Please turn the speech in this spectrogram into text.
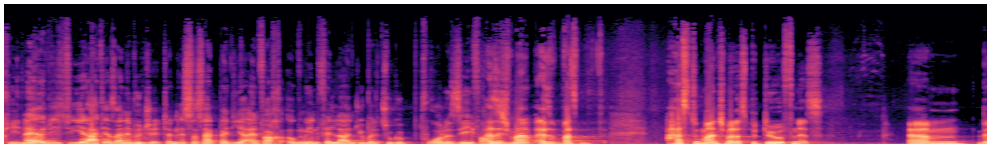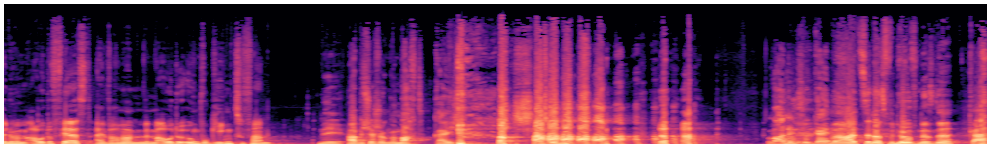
Okay, naja, jeder hat ja seine Wünsche. Dann ist das halt bei dir einfach irgendwie in Finnland über die zugefrorene See fahren. Was ich mal, also was, hast du manchmal das Bedürfnis, ähm, wenn du mit dem Auto fährst, einfach mal mit dem Auto irgendwo gegenzufahren? nee, habe ich ja schon gemacht. Reicht. War nicht so geil. Da hast du das Bedürfnis, ne? Geil.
